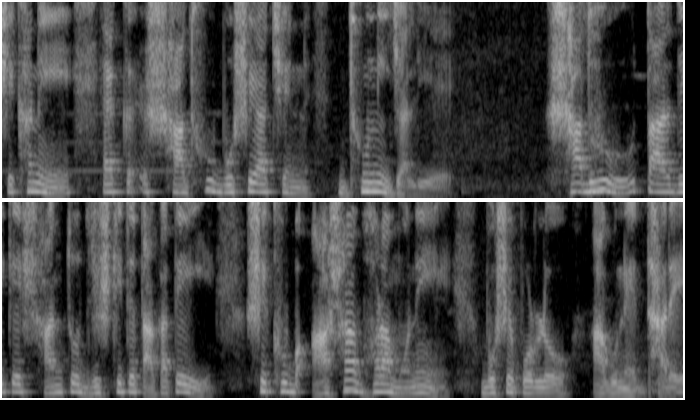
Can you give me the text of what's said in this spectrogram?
সেখানে এক সাধু বসে আছেন ধুনি জ্বালিয়ে। সাধু তার দিকে শান্ত দৃষ্টিতে তাকাতেই সে খুব আশা ভরা মনে বসে পড়ল আগুনের ধারে।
